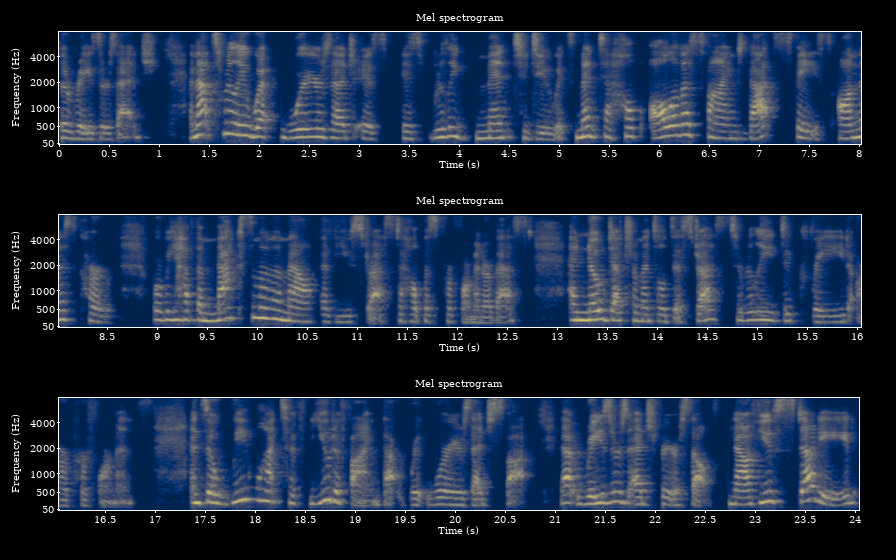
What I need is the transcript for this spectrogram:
the razor's edge. And that's really what Warrior's Edge is, is really meant to do. It's meant to help all of us find that space on this curve where we have the maximum amount of eustress to help us perform at our best and no detrimental distress to really degrade our performance. And so we want to you to find that warrior's edge spot, that razor's edge for yourself. Now, if you've studied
